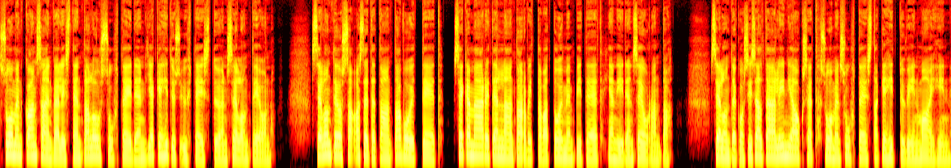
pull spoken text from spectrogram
Suomen kansainvälisten taloussuhteiden ja kehitysyhteistyön selonteon. Selonteossa asetetaan tavoitteet sekä määritellään tarvittavat toimenpiteet ja niiden seuranta. Selonteko sisältää linjaukset Suomen suhteista kehittyviin maihin.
